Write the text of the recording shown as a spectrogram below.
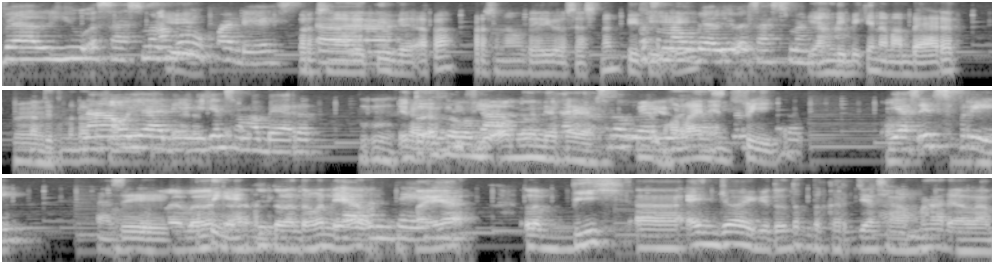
value assessment. Aku iya. lupa deh. Personality uh, apa? Personal value assessment (PVA). Personal value assessment. Yang dibikin sama Barrett. Hmm. Nanti teman-teman. Nah, oh ya, dibikin sama Barrett. Mm -hmm. Itu available online ya kayak? Ya? Online and free. Oh. Yes, it's free. Asik. Boleh banget ya. nanti teman-teman ya, ya supaya lebih uh, enjoy gitu untuk bekerja sama hmm. dalam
